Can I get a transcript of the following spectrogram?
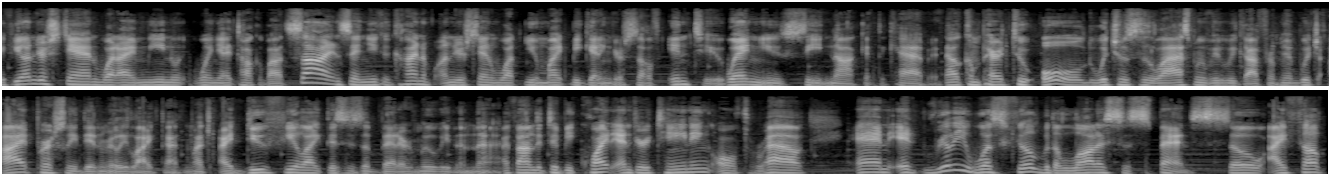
if you understand what I mean when I talk about signs, then you can kind of understand what you might be getting yourself into when you see Knock at the Cabin. Now, compared to Old, which was the last movie we got from him, which I personally didn't really like that much, I do feel like this is a better movie than that. I found it to be quite entertaining all throughout, and it really was filled with a lot of suspense. So I felt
